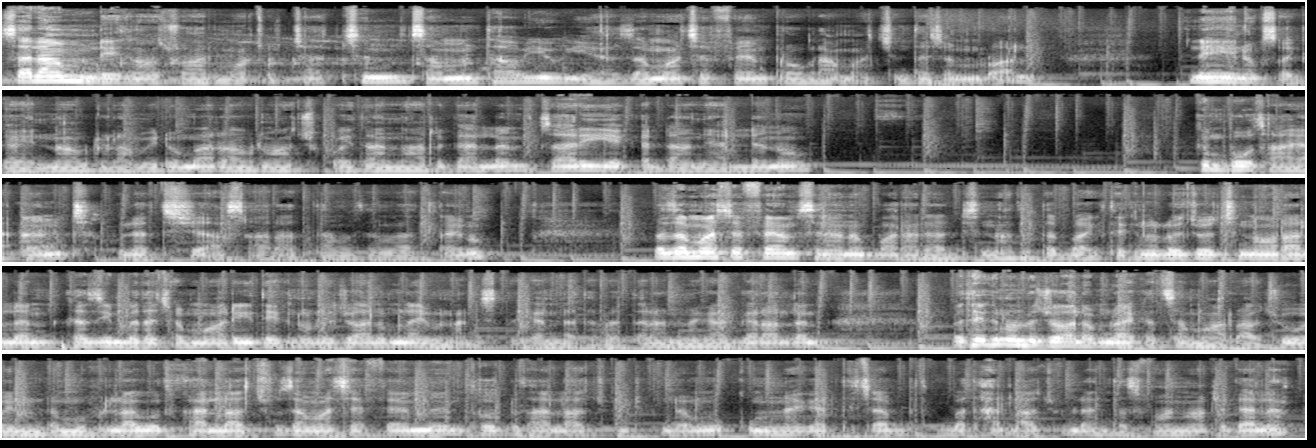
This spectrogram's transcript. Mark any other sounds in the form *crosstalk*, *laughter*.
ሰላም እንዴት ናችሁ አድማጮቻችን? ሳምንታዊው የዘማች ኤፍኤም ፕሮግራማችን ተጀምሯል። እኔ ሄኖክ ጸጋይ እና አብዱልሚድ ኡመር አብረናችሁ ቆይታ እናደርጋለን። ዛሬ እየቀዳን ያለ ነው ግንቦት 21 2014 ዓ ም ላይ ነው በዘማች ኤፍኤም ስለ ነባር አዳዲስ እና ተጠባቂ ቴክኖሎጂዎች እናወራለን። ከዚህም በተጨማሪ ቴክኖሎጂ አለም ላይ ምን አዲስ ነገር እንደተፈጠረ እነጋገራለን በቴክኖሎጂ አለም ላይ ከተሰማራችሁ ወይም ደግሞ ፍላጎቱ ካላችሁ ዘማች ኤፍኤምን ትወዱታላችሁ እንዲሁም ደግሞ ቁም ነገር ትጨብጥበታላችሁ ብለን ተስፋ እናደርጋለን።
